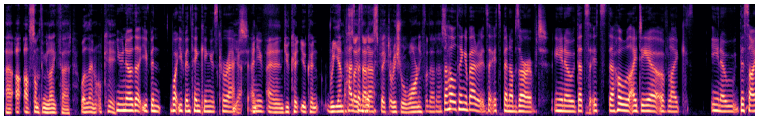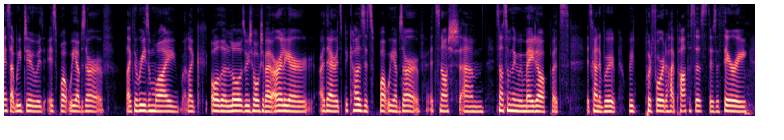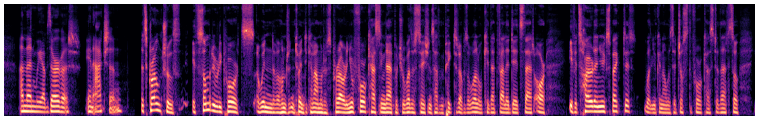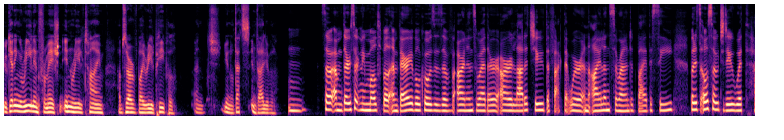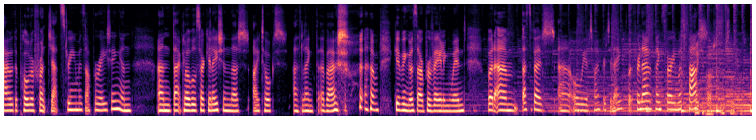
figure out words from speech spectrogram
uh, of something like that, well then okay, you know that you've been what you've been thinking is correct, yeah. and, and, you've and you can you can re-emphasize that aspect or issue a warning for that aspect. The whole thing about it is it's been observed. You know that's it's the whole idea of like you know the science that we do is is what we observe like the reason why like all the laws we talked about earlier are there it's because it's what we observe. It's not um, it's not something we made up. It's it's kind of we we put forward a hypothesis there's a theory and then we observe it in action. It's ground truth. If somebody reports a wind of 120 kilometers per hour and you're forecasting that but your weather stations haven't picked it up so well okay that validates that or if it's higher than you expected, well, you can always adjust the forecast to that. So you're getting real information in real time, observed by real people, and you know that's invaluable. Mm. So um, there are certainly multiple and variable causes of Ireland's weather. Our latitude, the fact that we're an island surrounded by the sea, but it's also to do with how the polar front jet stream is operating and and that global circulation that I talked at length about, um, giving us our prevailing wind. But um, that's about uh, all we have time for today. But for now, thanks very much, Pat. Thank you, Pat. Absolutely.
